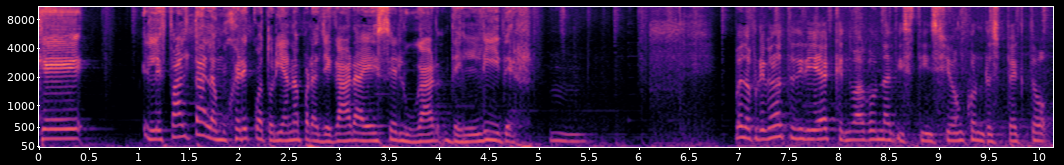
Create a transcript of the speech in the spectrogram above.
que le falta a la mujer ecuatoriana para llegar a ese lugar de líder? Bueno, primero te diría que no hago una distinción con respecto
